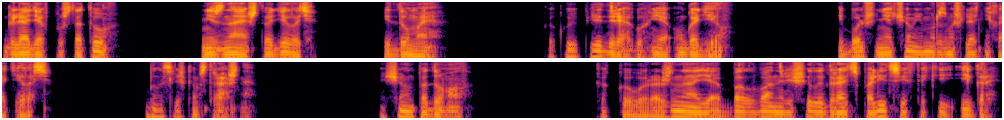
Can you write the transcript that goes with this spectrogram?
глядя в пустоту, не зная, что делать, и думая, какую передрягу я угодил. И больше ни о чем ему размышлять не хотелось. Было слишком страшно. Еще он подумал, какого рожна я, болван, решил играть с полицией в такие игры.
